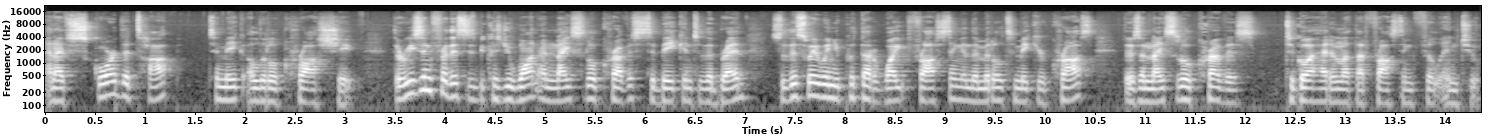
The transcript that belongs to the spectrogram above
and I've scored the top to make a little cross shape. The reason for this is because you want a nice little crevice to bake into the bread. So this way when you put that white frosting in the middle to make your cross, there's a nice little crevice to go ahead and let that frosting fill into.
